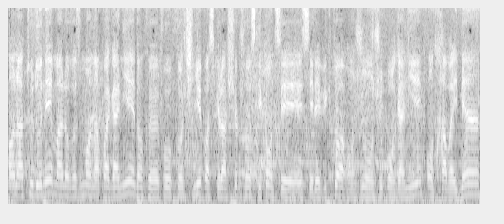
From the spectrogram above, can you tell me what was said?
On a tout donné, malheureusement on n'a pas gagné, donc il euh, faut continuer parce que la seule chose qui compte c'est les victoires. On joue, on joue pour gagner, on travaille bien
